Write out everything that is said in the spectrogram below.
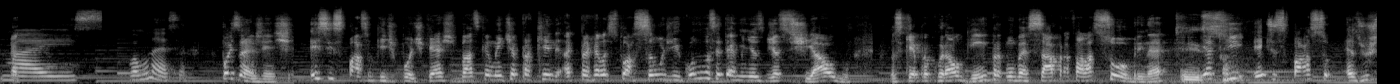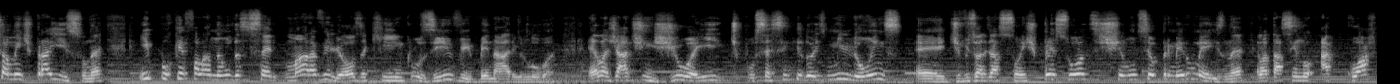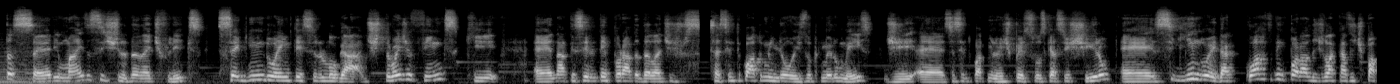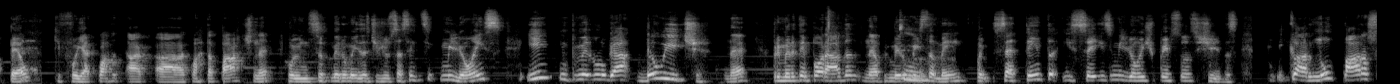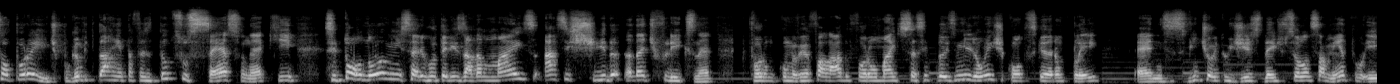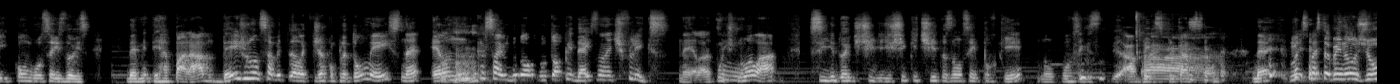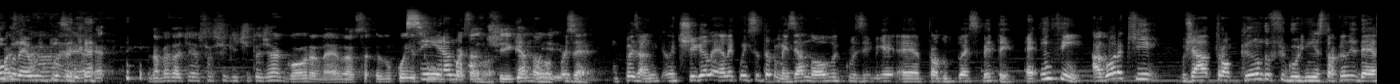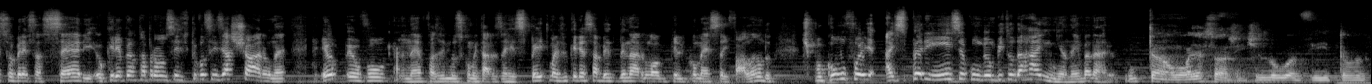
Mas vamos nessa. Pois é, gente. Esse espaço aqui de podcast basicamente é para aquela situação de quando você termina de assistir algo, você quer procurar alguém para conversar, para falar sobre, né? Isso. E aqui esse espaço é justamente para isso, né? E por que falar não dessa série maravilhosa que, inclusive, Benário e Lua, ela já atingiu aí, tipo, 62 milhões é, de visualizações de pessoas assistindo no seu primeiro mês, né? Ela tá sendo a quarta série mais assistida da Netflix, seguindo em terceiro lugar Stranger Things, que é, na terceira temporada dela atingiu 64 milhões no primeiro mês, de é, 64 milhões de pessoas que assistiram. É, seguindo aí da quarta temporada de La Casa de Papel, que foi a quarta, a, a quarta parte, né? Foi no seu primeiro mês atingiu 65 milhões. E, em primeiro lugar, The Witcher, né? Primeira temporada, né? O primeiro Sim. mês também foi 76 milhões de pessoas assistidas. E claro, não para só por aí. Tipo, o Gambito da Rainha tá fazendo tanto sucesso, né? Que se tornou a minissérie roteirizada mais assistida da Netflix, né? Foram, como eu havia falado, foram mais de 62 milhões de contas que deram play é, nesses 28 dias desde o seu lançamento. E como vocês dois devem ter reparado, desde o lançamento dela, que já completou um mês, né? Ela uhum. nunca saiu do, do, top 10 na Netflix, né? Ela continua Sim. lá, seguido de, de Chiquititas, não sei porquê, não consigo abrir ah. explicação, né? Mas, mas também não julgo, mas, né? Ah, inclusive... É, é, na verdade, é essa Chiquitita de agora, né? Eu não conheço Sim, é a nova, antiga. É a nova, pois é. Pois é, a antiga ela é conhecida também, mas é a nova, inclusive, é, é produto do SBT. É, enfim, agora que já trocando figurinhas, trocando ideias sobre essa série, eu queria perguntar para vocês o que vocês acharam, né? Eu, eu vou né, fazer meus comentários a respeito, mas eu queria saber do Benário logo que ele começa aí falando, tipo, como foi a experiência com o Gambito da Rainha, né, Benário? Então, olha só, gente, Lua, Vitor.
